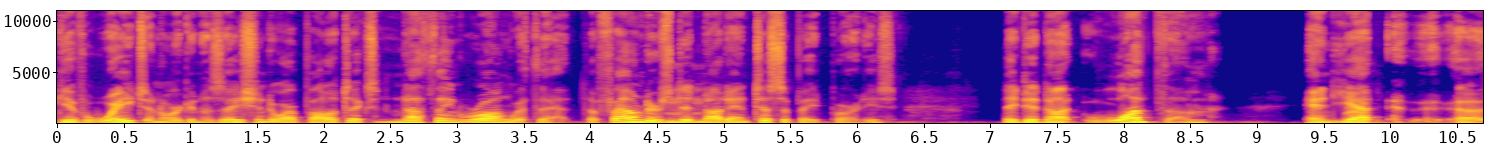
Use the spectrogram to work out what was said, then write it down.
give weight and organization to our politics. Nothing wrong with that. The founders mm-hmm. did not anticipate parties, they did not want them. And yet, right. uh,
